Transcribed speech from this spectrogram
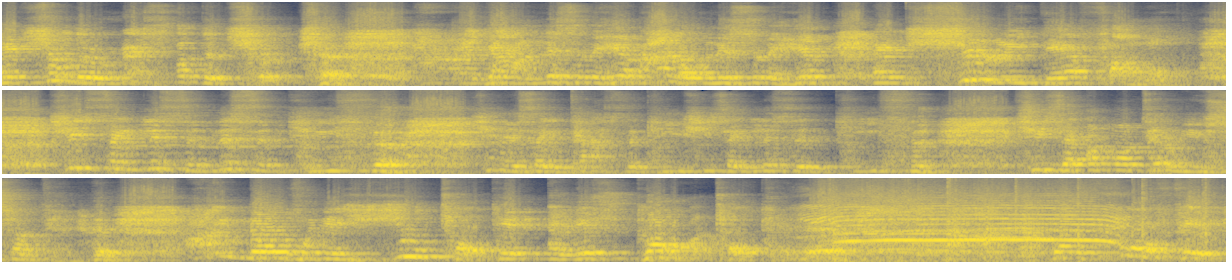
and show the rest of the church. Ah, y'all listen to him. I don't listen to him. And surely they'll follow. She said, listen, listen, Keith. She didn't say Pastor Keith. She said, listen, Keith. She said, I'm going to tell you something. I know when it's you talking and it's God talking. Yeah! forfeit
